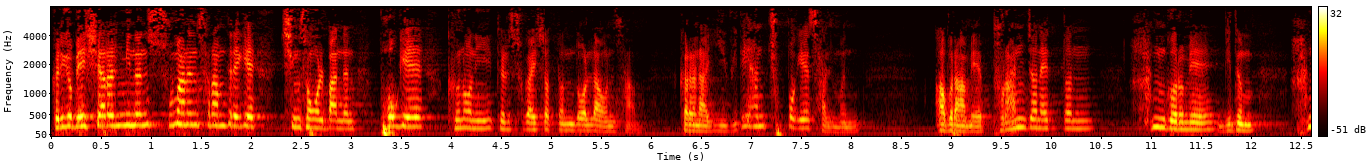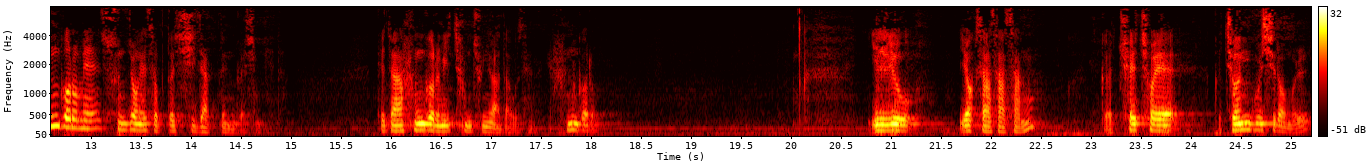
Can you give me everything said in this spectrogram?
그리고 메시아를 믿는 수많은 사람들에게 칭송을 받는 복의 근원이 될 수가 있었던 놀라운 삶. 그러나 이 위대한 축복의 삶은 아브라함의 불완전했던 한 걸음의 믿음, 한 걸음의 순종에서부터 시작된 것입니다. 그래서 한 걸음이 참 중요하다고 생각해요. 한 걸음. 인류 역사사상 그 최초의 그 전구 실험을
